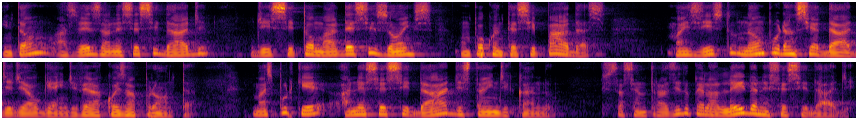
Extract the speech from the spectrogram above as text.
Então, às vezes, a necessidade de se tomar decisões um pouco antecipadas, mas isto não por ansiedade de alguém, de ver a coisa pronta, mas porque a necessidade está indicando. Está sendo trazido pela lei da necessidade.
